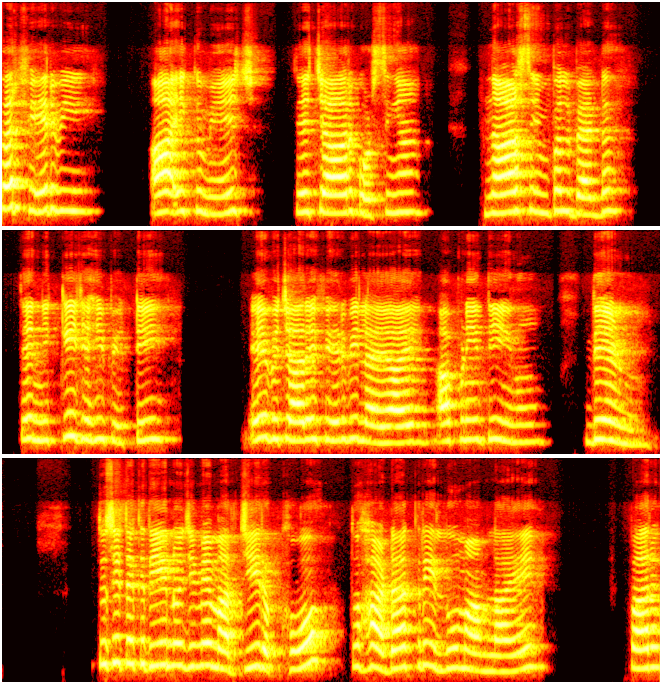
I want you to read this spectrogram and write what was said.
ਪਰ ਫਿਰ ਵੀ ਆ ਇੱਕ ਮੇਜ਼ ਤੇ ਚਾਰ ਕੁਰਸੀਆਂ, ਨਾਲ ਸਿੰਪਲ ਬੈੱਡ ਤੇ ਨਿੱਕੀ ਜਿਹੀ ਪੇਟੀ ਇਹ ਵਿਚਾਰੇ ਫਿਰ ਵੀ ਲੈ ਆਏ ਆਪਣੀ ਧੀ ਨੂੰ ਦੇਣ ਨੂੰ। ਤੁਸੀਂ ਤਕਦੀਰ ਨੂੰ ਜਿਵੇਂ ਮਰਜ਼ੀ ਰੱਖੋ, ਤੁਹਾਡਾ ਘਰੇਲੂ ਮਾਮਲਾ ਏ। ਪਰ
